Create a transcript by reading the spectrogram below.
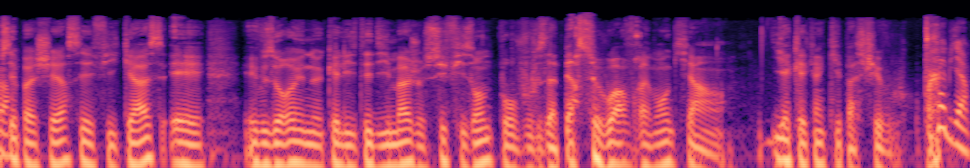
c'est pas cher, c'est efficace et, et vous aurez une qualité d'image suffisante pour vous apercevoir vraiment qu'il y a, un- il y a quelqu'un qui passe chez vous. Très bien.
